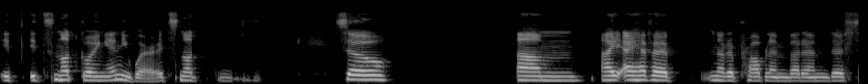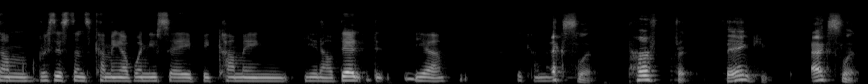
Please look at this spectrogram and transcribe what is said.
it it's not going anywhere it's not so um i i have a not a problem, but um, there's some resistance coming up when you say becoming, you know, that, yeah, becoming. Excellent, perfect, thank you, excellent.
